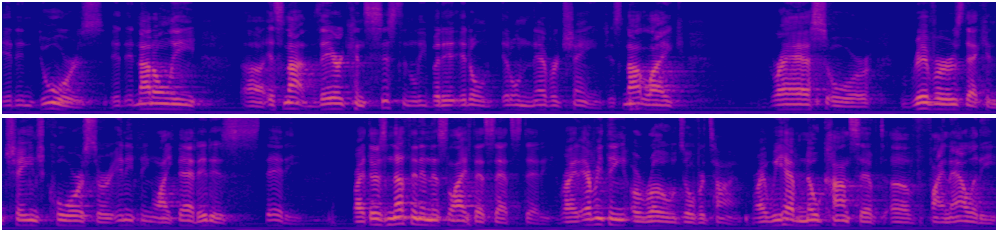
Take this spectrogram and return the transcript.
it endures. It, it not only, uh, it's not there consistently, but it, it'll, it'll never change. It's not like grass or rivers that can change course or anything like that. It is steady right? There's nothing in this life that's that steady, right? Everything erodes over time, right? We have no concept of finality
